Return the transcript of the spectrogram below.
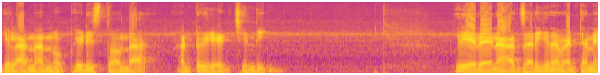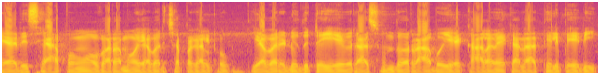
ఇలా నన్ను పీడిస్తోందా అంటూ ఏడ్చింది. ఏదైనా జరిగిన వెంటనే అది శాపమో వరమో ఎవరు చెప్పగలరు? ఎవరి నుదుట ఏవి రాసిందో రాబోయే కాలమే కదా తెలిపేది.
